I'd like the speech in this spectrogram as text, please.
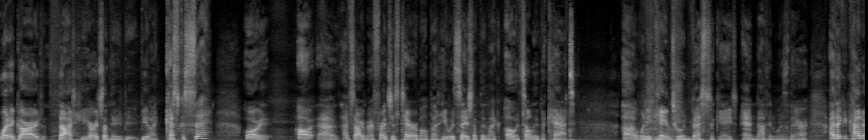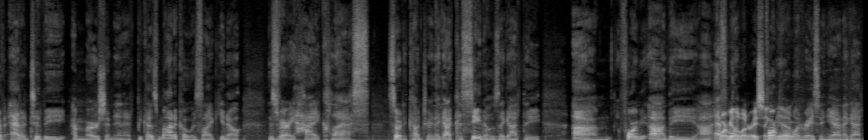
when a guard thought he heard something, he'd be, be like, Qu'est-ce que c'est? Or, oh, uh, I'm sorry, my French is terrible, but he would say something like, Oh, it's only the cat. Uh, when he came to investigate and nothing was there. I think it kind of added to the immersion in it because Monaco is like, you know, this very high class sort of country. They got casinos, they got the um, form, uh, the uh, F1, Formula One racing. Formula yeah. One racing. Yeah, they got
